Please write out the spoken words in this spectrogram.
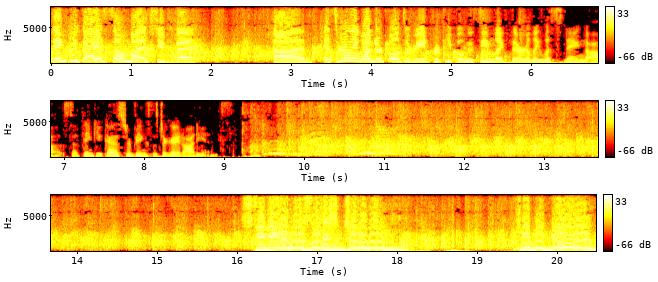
Thank you guys so much. You've been, um, it's really wonderful to read for people who seem like they're really listening. Uh, so thank you guys for being such a great audience. Stevie Edwards, ladies and gentlemen. Keep it going.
